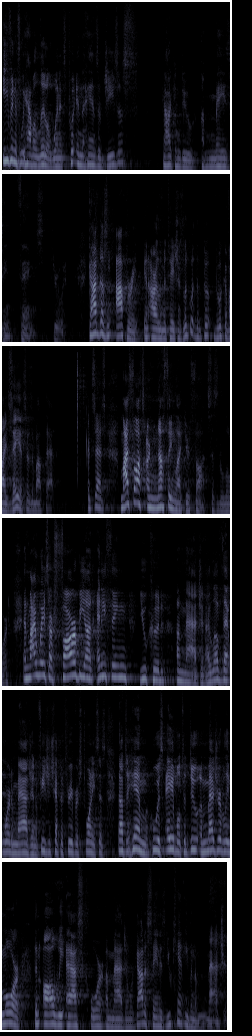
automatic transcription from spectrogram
even if we have a little, when it's put in the hands of Jesus, God can do amazing things through it. God doesn't operate in our limitations. Look what the book of Isaiah says about that. It says, My thoughts are nothing like your thoughts, says the Lord, and my ways are far beyond anything you could imagine. I love that word imagine. Ephesians chapter 3, verse 20 says, Now to him who is able to do immeasurably more than all we ask or imagine. What God is saying is, You can't even imagine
